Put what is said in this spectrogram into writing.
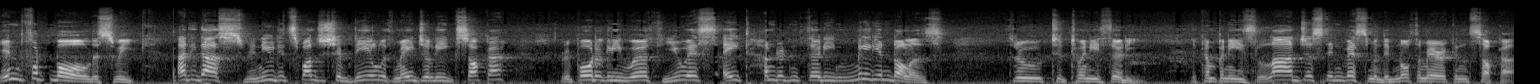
In football this week, Adidas renewed its sponsorship deal with Major League Soccer, reportedly worth US $830 million through to 2030, the company's largest investment in North American soccer.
